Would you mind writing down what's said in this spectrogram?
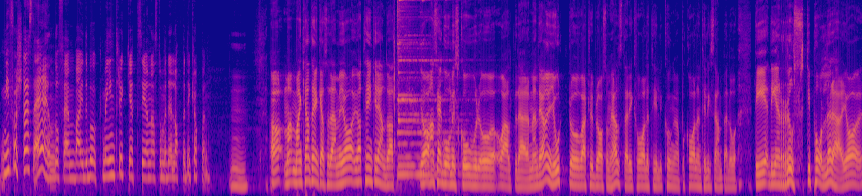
min första häst är ändå fem by the book med intrycket senast och med det loppet i kroppen. Mm. Ja, man, man, kan tänka sådär, men jag, jag tänker ändå att Ja, han ska gå med skor och, och, allt det där. Men det har han gjort och varit hur bra som helst där i kvalet till Kungapokalen till exempel. Och det, är, det är en ruskig polle det här. Jag,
